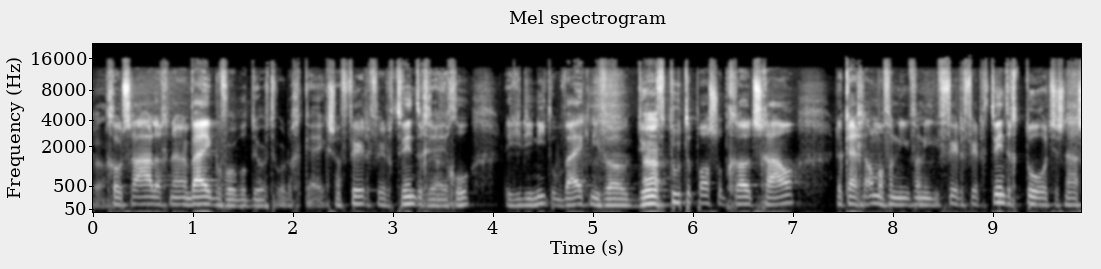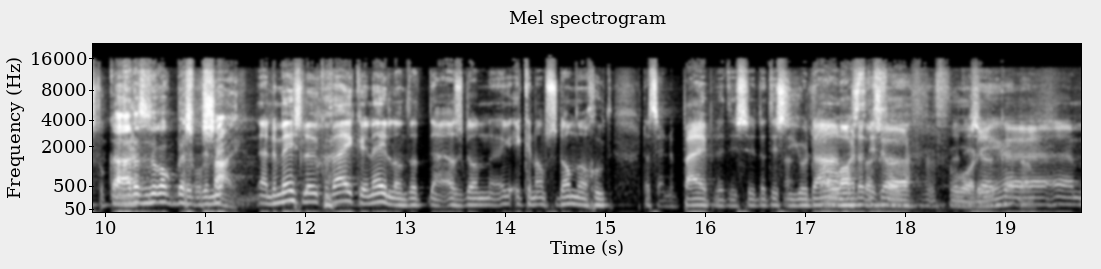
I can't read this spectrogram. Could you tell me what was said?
Ja. grootschalig naar een wijk bijvoorbeeld durft te worden gekeken. Zo'n 40-40-20 regel, dat je die niet op wijkniveau durft toe te passen op grote schaal. Dan krijg je allemaal van die, van die 40-40-20 torentjes naast elkaar. Ja, dat is ook best wel de, saai. me- de meest leuke wijken in Nederland, dat, nou, als ik dan, ik, ken Amsterdam dan goed, dat zijn de Pijp, dat is, eh, dat is de Jordaan, maar dat is ook... eh, Dat is ook verwoording. eh, ehm,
